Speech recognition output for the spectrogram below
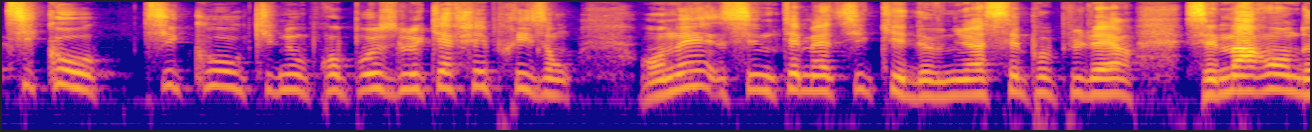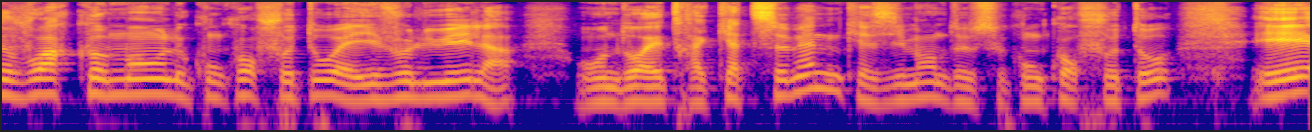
Tico, Tico qui nous propose le café prison. On est, c'est une thématique qui est devenue assez populaire. C'est marrant de voir comment le concours photo a évolué là. On doit être à quatre semaines quasiment de ce concours photo et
